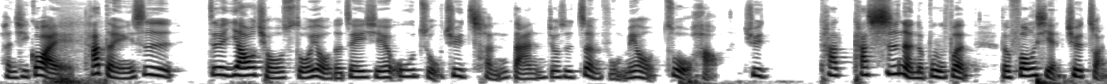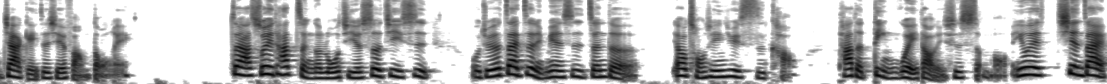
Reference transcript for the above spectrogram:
很奇怪，他等于是这要求所有的这一些屋主去承担，就是政府没有做好去。他他失能的部分的风险，却转嫁给这些房东，诶，对啊，所以他整个逻辑的设计是，我觉得在这里面是真的要重新去思考它的定位到底是什么，因为现在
